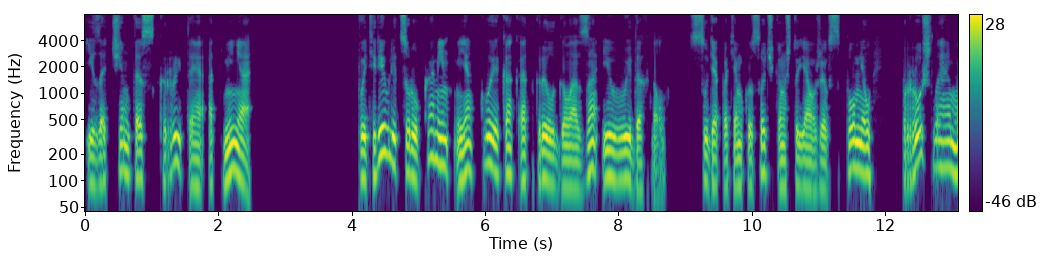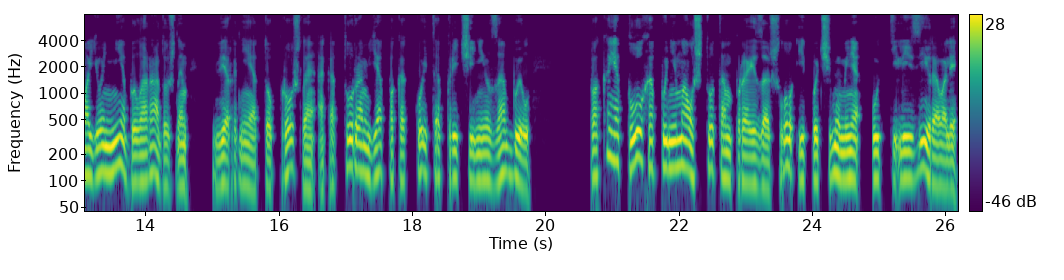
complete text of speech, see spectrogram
и зачем-то скрытое от меня». Потерев лицо руками, я кое-как открыл глаза и выдохнул. Судя по тем кусочкам, что я уже вспомнил, Прошлое мое не было радужным, вернее, то прошлое, о котором я по какой-то причине забыл. Пока я плохо понимал, что там произошло и почему меня утилизировали,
